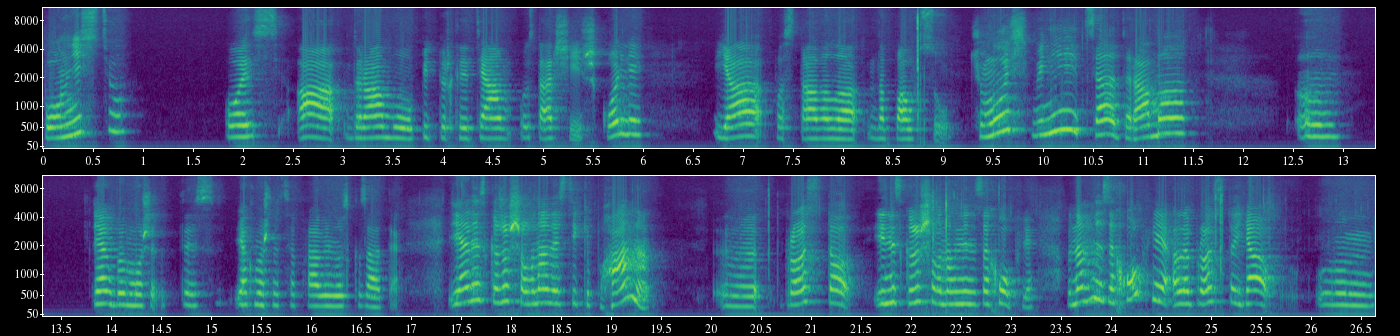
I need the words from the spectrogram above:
повністю. Ось, а драму під прикриттям у старшій школі я поставила на паузу. Чомусь мені ця драма, е, як би може, як можна це правильно сказати? Я не скажу, що вона настільки погана, е, просто і не скажу, що вона мене не захоплює. Вона мене захоплює, але просто я. Е,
